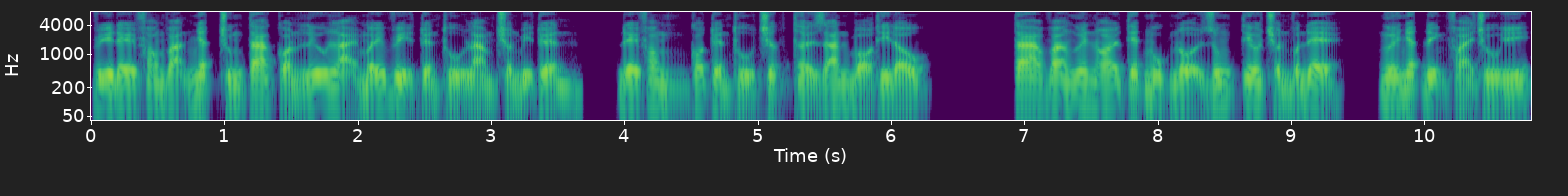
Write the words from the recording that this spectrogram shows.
vì đề phòng vạn nhất chúng ta còn lưu lại mấy vị tuyển thủ làm chuẩn bị tuyển, đề phòng có tuyển thủ trước thời gian bỏ thi đấu. Ta và ngươi nói tiết mục nội dung tiêu chuẩn vấn đề, ngươi nhất định phải chú ý,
